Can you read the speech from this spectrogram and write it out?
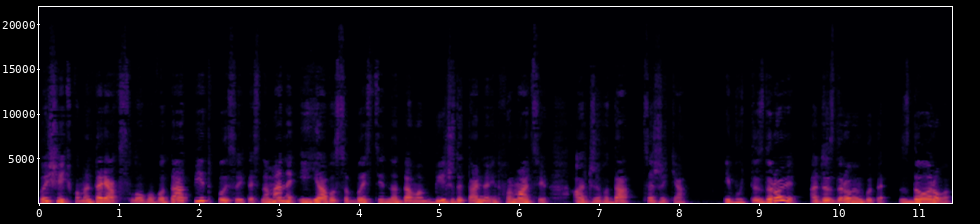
пишіть в коментарях слово вода, підписуйтесь на мене, і я в особисті надам вам більш детальну інформацію, адже вода це життя. І будьте здорові, адже здоровим бути здорово!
